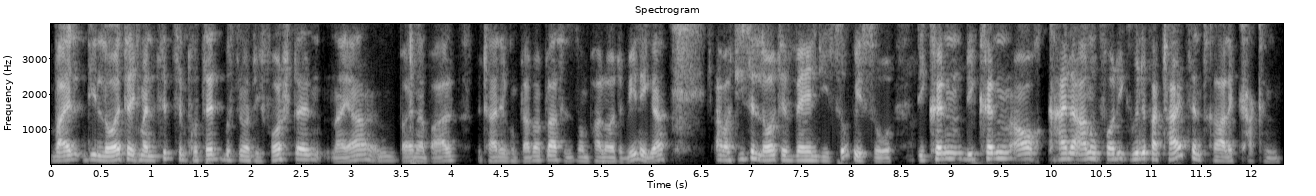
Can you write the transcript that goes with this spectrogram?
weil die Leute, ich meine, 17 Prozent musste man sich vorstellen, naja, bei einer Wahlbeteiligung, bla bla bla, sind noch ein paar Leute weniger. Aber diese Leute wählen die sowieso. Die können, die können auch, keine Ahnung, vor die grüne Parteizentrale kacken.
